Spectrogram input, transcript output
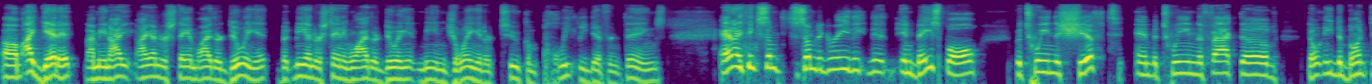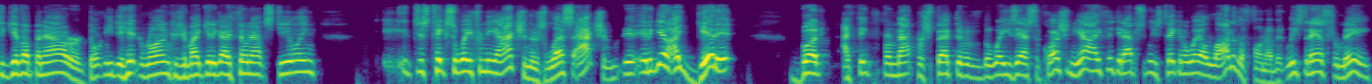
Um, I get it. I mean, I I understand why they're doing it, but me understanding why they're doing it, me enjoying it, are two completely different things. And I think some to some degree, the, the, in baseball, between the shift and between the fact of don't need to bunt to give up an out or don't need to hit and run because you might get a guy thrown out stealing, it just takes away from the action. There's less action. And again, I get it. But I think from that perspective of the way he's asked the question, yeah, I think it absolutely has taken away a lot of the fun of it. At least it has for me.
